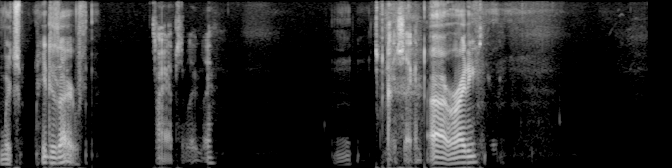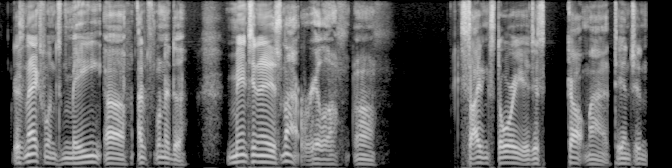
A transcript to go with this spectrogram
which he deserves. Absolutely. Wait a second. All righty. This next one's me. Uh, I just wanted to mention it. It's not real uh, uh, exciting story. It just caught my attention.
